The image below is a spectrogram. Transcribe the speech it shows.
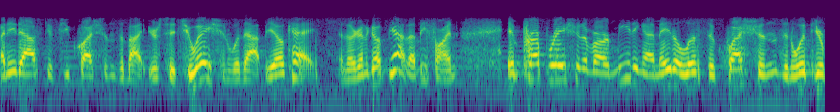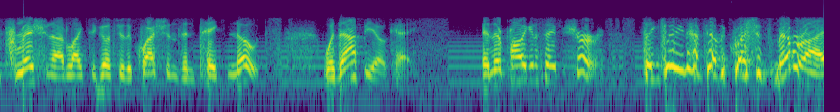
I need to ask a few questions about your situation. Would that be okay? And they're going to go, yeah, that'd be fine. In preparation of our meeting, I made a list of questions, and with your permission, I'd like to go through the questions and take notes. Would that be okay? And they're probably going to say, sure. So you don't even have to have the questions memorized,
